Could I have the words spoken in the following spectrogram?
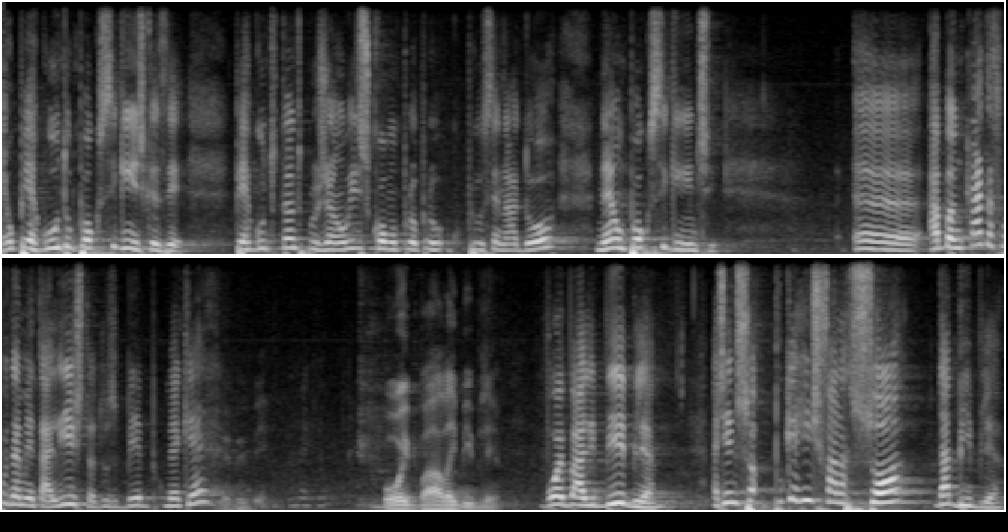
eu pergunto um pouco o seguinte, quer dizer, pergunto tanto para o João Willis como para o, senador, né, um pouco o seguinte. Uh, a bancada fundamentalista dos B, como é que é? BBB. Boi, bala e Bíblia. Boi, bala e Bíblia. A gente só, por que a gente fala só da Bíblia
